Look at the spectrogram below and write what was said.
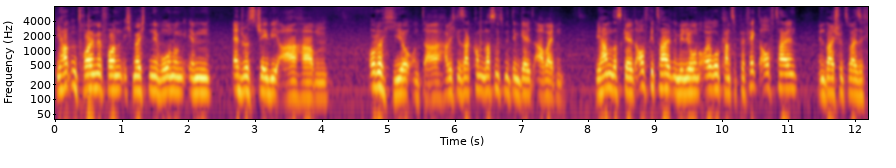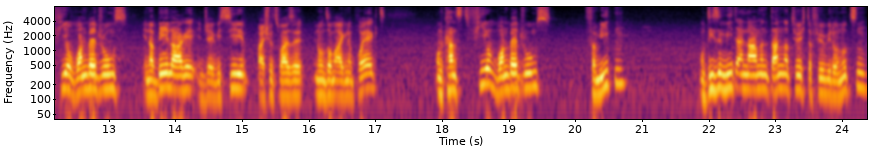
Die hatten Träume von, ich möchte eine Wohnung im Address JBR haben oder hier und da. Habe ich gesagt, komm, lass uns mit dem Geld arbeiten. Wir haben das Geld aufgeteilt, eine Million Euro kannst du perfekt aufteilen in beispielsweise vier One-Bedrooms in der B-Lage, in JVC, beispielsweise in unserem eigenen Projekt und kannst vier One-Bedrooms vermieten und diese Mieteinnahmen dann natürlich dafür wieder nutzen,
